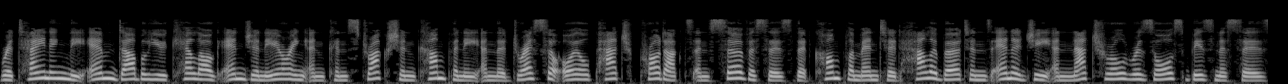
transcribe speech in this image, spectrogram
retaining the M. W. Kellogg Engineering and Construction Company and the Dresser oil patch products and services that complemented Halliburton's energy and natural resource businesses.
